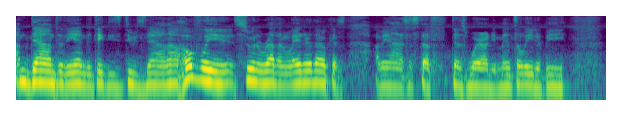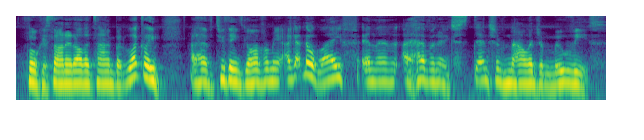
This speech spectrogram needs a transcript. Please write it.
I'm down to the end to take these dudes down. Now, hopefully sooner rather than later, though, because I'll be honest, this stuff does wear on you mentally to be focused on it all the time. But luckily, I have two things going for me. I got no life, and then I have an extensive knowledge of movies.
